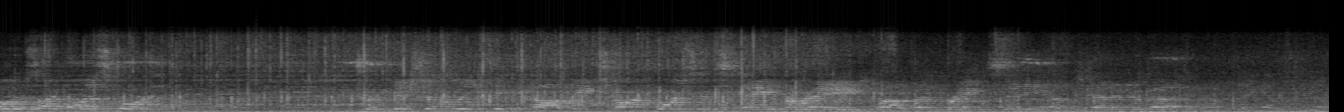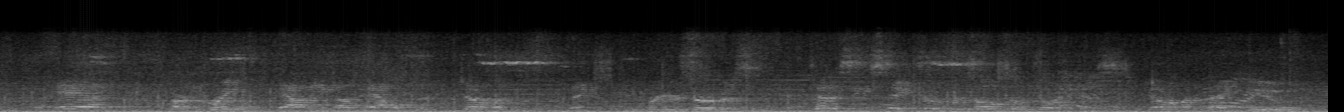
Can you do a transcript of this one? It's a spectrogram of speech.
motorcycle escort. Traditionally kicking off each Armed Forces Day Parade from the great city of Chattanooga and our great county of Hamilton. Gentlemen, thanks you for your service. Tennessee State Troopers also joining us. Gentlemen, thank you.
